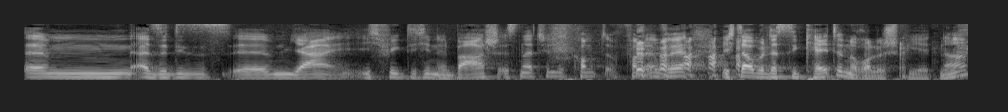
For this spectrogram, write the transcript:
ähm, also dieses, ähm, ja, ich fick dich in den Barsch ist natürlich, kommt von irgendwoher. ich glaube, dass die Kälte eine Rolle spielt, ne?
